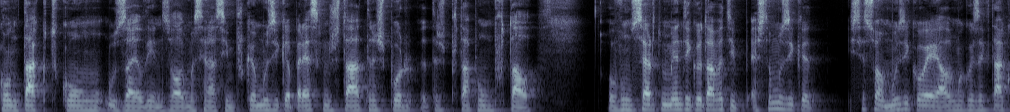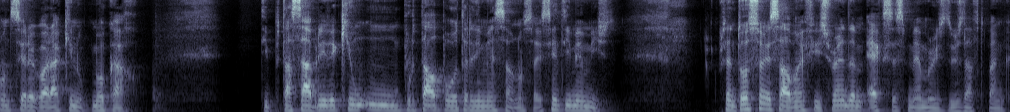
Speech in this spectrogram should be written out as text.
contacto com os aliens ou alguma cena assim, porque a música parece que nos está a, transpor, a transportar para um portal. Houve um certo momento em que eu estava tipo, esta música, isto é só a música ou é alguma coisa que está a acontecer agora aqui no meu carro? Tipo, está-se a abrir aqui um, um, portal para outra dimensão, não sei, senti mesmo isto. Portanto, ouçam esse álbum, é fixe, Random Access Memories dos Daft Punk.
